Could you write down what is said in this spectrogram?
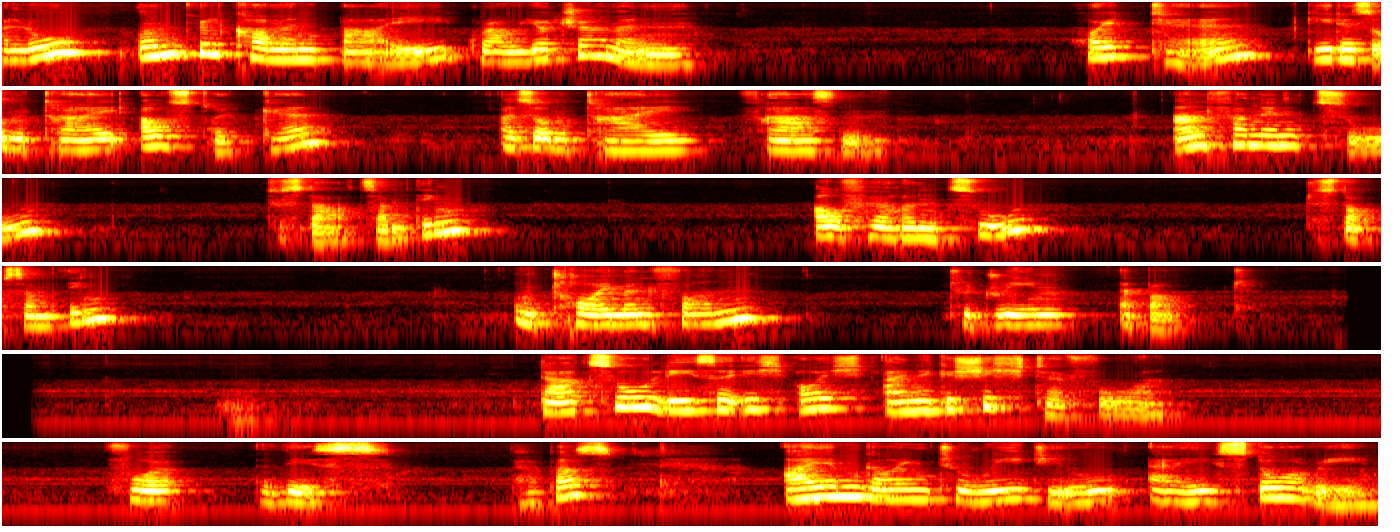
Hallo und willkommen bei Grow Your German. Heute geht es um drei Ausdrücke, also um drei Phrasen. Anfangen zu, to start something. Aufhören zu, to stop something. Und träumen von, to dream about. Dazu lese ich euch eine Geschichte vor. For this purpose, I am going to read you a story.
